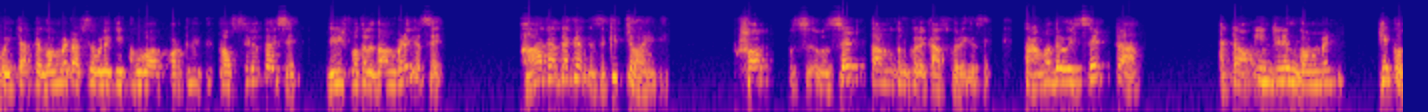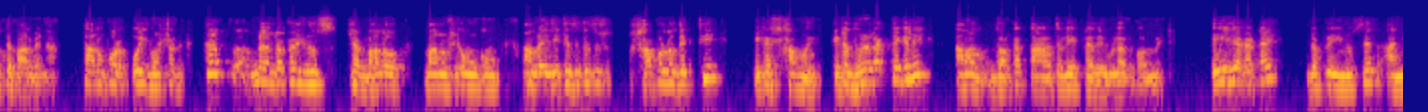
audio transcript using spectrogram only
ওই চারটা গভর্নমেন্ট আসছে বলে কি খুব অর্থনীতি তফসিলতা হয়েছে জিনিসপত্রের দাম বেড়ে গেছে? হাহাকার দেখা গেছে, কিচ্ছু হয়নি। সব সেট তার মতন করে কাজ করে গেছে। তা আমাদের ওই সেটটা একটা ইন্টারিম গভর্নমেন্ট ঠিক করতে পারবে না। তার উপর ওই ভরসা হ্যাঁ ডক্টর ইউনুস সাহেব ভালো মানুষ এবং আমরা এই যে কিছু কিছু সাফল্য দেখছি, এটা সাময়িক। এটা ধরে রাখতে গেলে আমার দরকার তাড়াতাড়ি একটা রেগুলার গভর্নমেন্ট এই জায়গাটায় ডক্টর ইউনুসের, আমি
